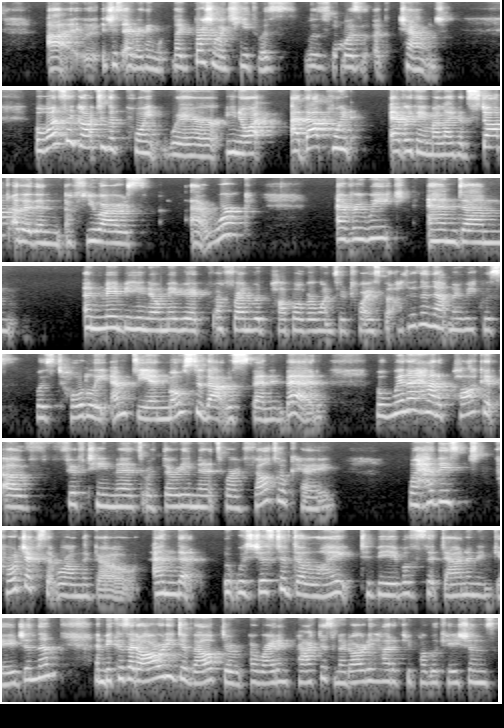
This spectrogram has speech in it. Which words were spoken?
uh, it's just everything like brushing my teeth was was yeah. was a challenge. But once i got to the point where you know at, at that point everything in my life had stopped other than a few hours at work every week. And um and maybe you know maybe a, a friend would pop over once or twice. But other than that my week was was totally empty. And most of that was spent in bed. But when i had a pocket of 15 minutes or 30 minutes where i felt okay well i had these projects that were on the go and that it was just a delight to be able to sit down and engage in them. And because I'd already developed a, a, writing practice and I'd already had a few publications,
